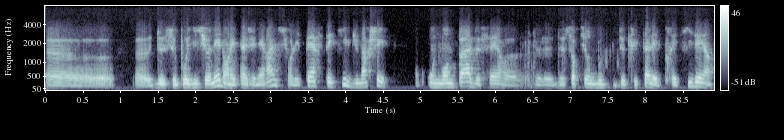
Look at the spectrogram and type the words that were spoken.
de se positionner dans l'état général sur les perspectives du marché. on ne demande pas de faire, de, sortir une boucle de cristal et de préciser, hein,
